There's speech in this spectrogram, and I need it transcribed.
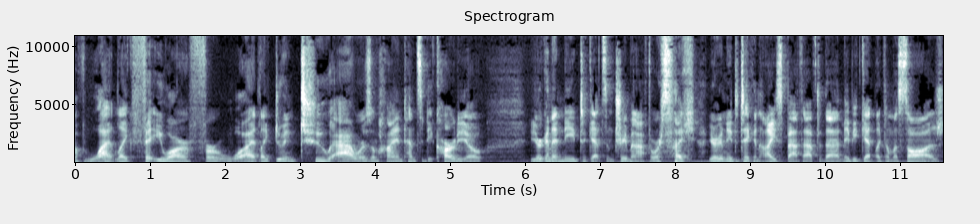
of what? Like fit you are for what? Like doing two hours of high intensity cardio, you're gonna need to get some treatment afterwards. Like you're gonna need to take an ice bath after that, maybe get like a massage,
